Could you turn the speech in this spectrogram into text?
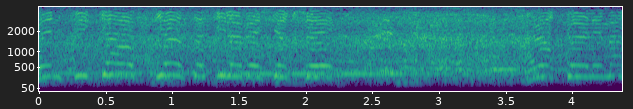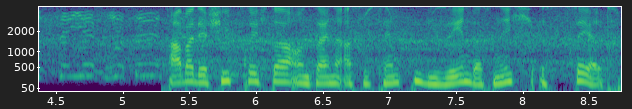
Benfica obtient ce qu'il avait cherché. Aber der Schiedsrichter und seine Assistenten, die sehen das nicht, es zählt.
